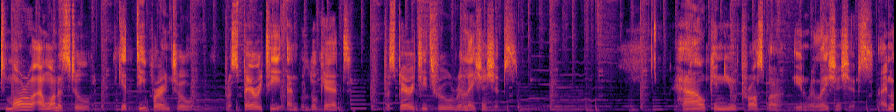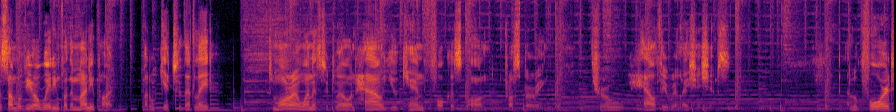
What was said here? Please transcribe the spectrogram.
Tomorrow, I want us to get deeper into prosperity and we'll look at prosperity through relationships. How can you prosper in relationships? I know some of you are waiting for the money part, but we'll get to that later. Tomorrow, I want us to dwell on how you can focus on prospering through healthy relationships. I look forward.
